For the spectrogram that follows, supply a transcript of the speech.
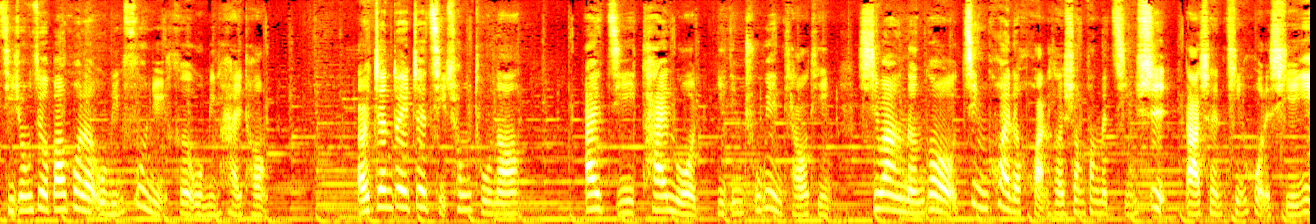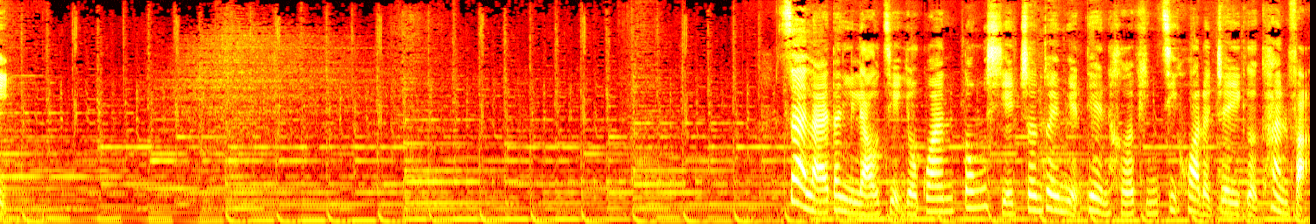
其中就包括了五名妇女和五名孩童。而针对这起冲突呢，埃及开罗已经出面调停，希望能够尽快的缓和双方的情势，达成停火的协议。再来带你了解有关东协针对缅甸和平计划的这一个看法。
